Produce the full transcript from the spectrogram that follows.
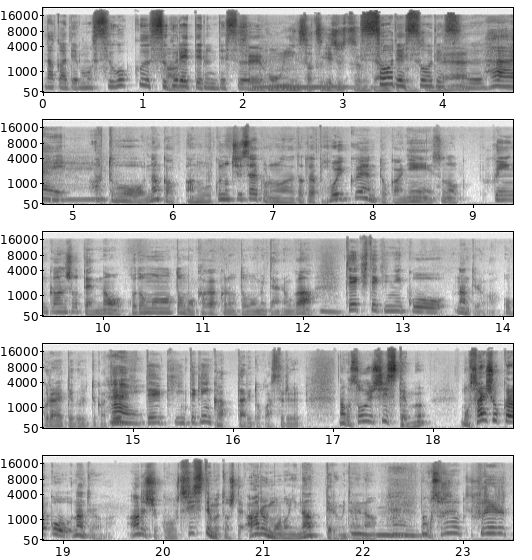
中でもすごく優れてるんです。製本印刷技術みたいなそうですそうですはい。あとなんかあの僕の小さい頃のあれだとやっぱ保育園とかにその福音館書店の子どもの友科学の友みたいのが定期的にこうなんていうのか送られてくるっていうか、はい。定期的に買ったりとかする。なんかそういうシステム。もう最初からこうなんていうのかある種こうシステムとしてあるものになってるみたいな、うんうんはい。なんかそれを触れる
